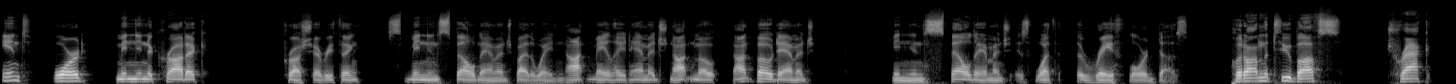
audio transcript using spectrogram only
Int, ward, Minion necrotic, crush everything. Minion spell damage, by the way, not melee damage, not mo, not bow damage. Minion spell damage is what the Wraith Lord does. Put on the two buffs, track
